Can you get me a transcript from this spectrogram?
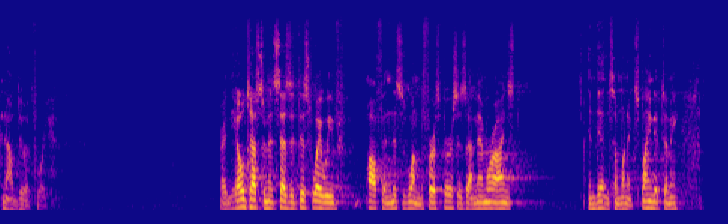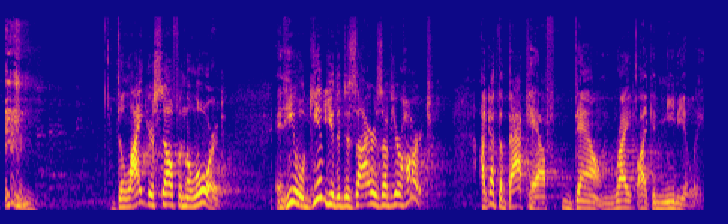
and I'll do it for you. Right? In the Old Testament says it this way. We've often, this is one of the first verses I memorized, and then someone explained it to me. Delight yourself in the Lord, and he will give you the desires of your heart. I got the back half down right like immediately.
